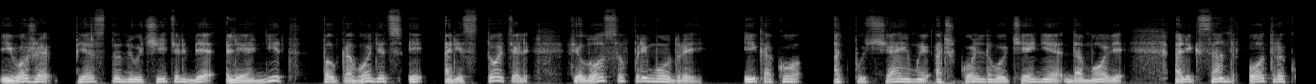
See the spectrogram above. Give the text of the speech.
и его же пестун и учитель Бе Леонид, полководец и Аристотель, философ премудрый, и како отпущаемый от школьного учения домове, Александр Отрок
